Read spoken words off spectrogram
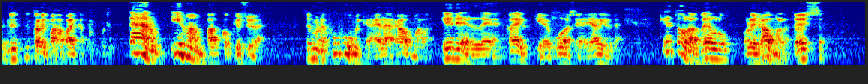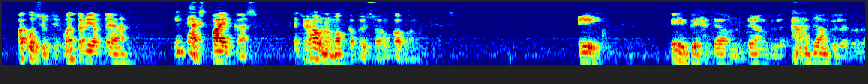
nyt, nyt oli paha paikka. Mutta tähän on ihan pakko kysyä. Semmoinen huhu, mikä elää Raumalla edelleen kaikkien vuosien jäljiltä. Ketola Vellu oli Raumalla töissä, vakuutusyhtiön konttorijohtajana. Pitääkö paikkaansa, että Rauno Mokkapyssy on lukovalmentajaksi? Ei. Ei pidä. Tämä on, tämä on kyllä, tämä on kyllä tuota,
